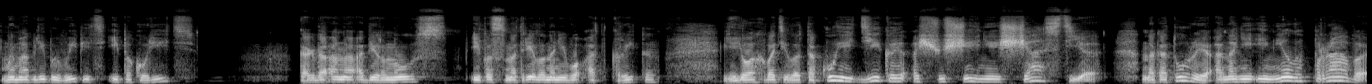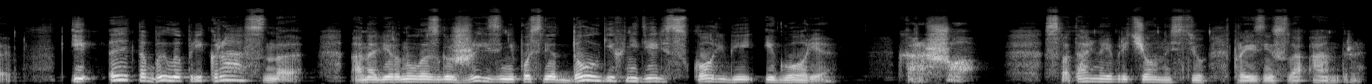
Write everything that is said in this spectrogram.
мы могли бы выпить и покурить. Когда она обернулась и посмотрела на него открыто, ее охватило такое дикое ощущение счастья, на которое она не имела права. И это было прекрасно. Она вернулась к жизни после долгих недель скорби и горя. «Хорошо», — с фатальной обреченностью произнесла Андра.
